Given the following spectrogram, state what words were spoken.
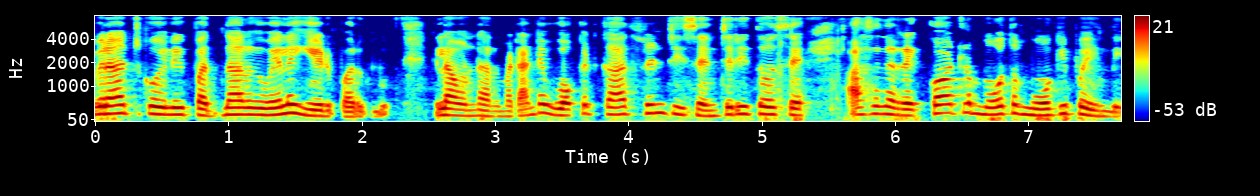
విరాట్ కోహ్లీ పద్నాలుగు వేల ఏడు పరుగులు. ఇలా ఉండాలన్నమాట. అంటే ఒకటి కాదు ఫ్రెండ్స్ ఈ సెంచరీతో అసలు రికార్డుల మూత మోగిపోయింది.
